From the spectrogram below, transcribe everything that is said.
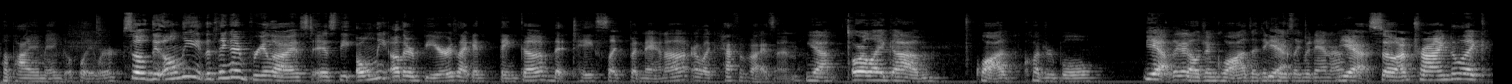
papaya mango flavor. So the only the thing I've realized is the only other beers I can think of that taste like banana are like Hefeweizen. Yeah, or like um, quad, quadruple Yeah, like Belgian quads. I think yeah. taste like banana. Yeah, so I'm trying to like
